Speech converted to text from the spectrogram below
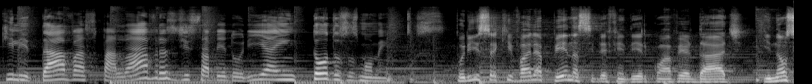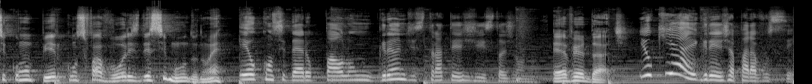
que lhe dava as palavras de sabedoria em todos os momentos. Por isso é que vale a pena se defender com a verdade e não se corromper com os favores desse mundo, não é? Eu considero Paulo um grande estrategista, Jonas. É verdade. E o que é a igreja para você?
